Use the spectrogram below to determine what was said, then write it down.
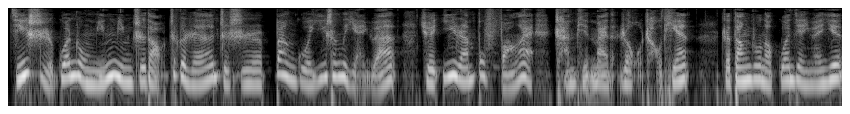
即使观众明明知道这个人只是扮过医生的演员，却依然不妨碍产品卖得热火朝天。这当中的关键原因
